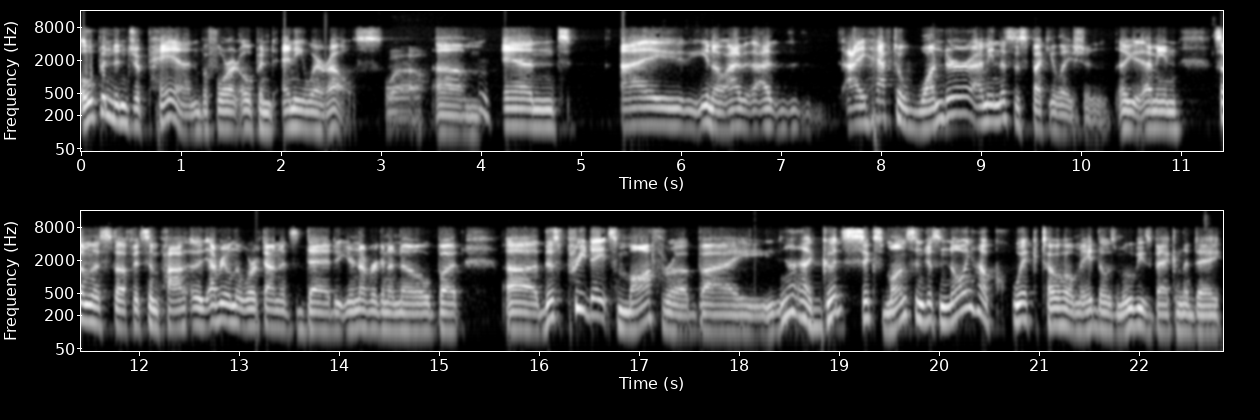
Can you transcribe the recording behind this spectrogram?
opened in Japan before it opened anywhere else. Wow. Um, and I, you know, I, I, I have to wonder. I mean, this is speculation. I, I mean, some of this stuff, it's impossible. Everyone that worked on it's dead. You're never going to know. But uh, this predates Mothra by a good six months. And just knowing how quick Toho made those movies back in the day,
